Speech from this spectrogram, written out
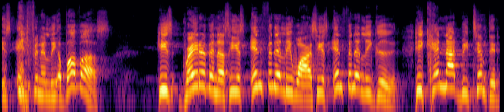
is infinitely above us. He's greater than us. He is infinitely wise. He is infinitely good. He cannot be tempted,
